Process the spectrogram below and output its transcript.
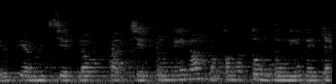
เดี๋ยวเพียมเสร็จเราผัดเสร็จตรงนี้เนาะแล้วก็มาตุ้มตรงนี้เลยจ้ะ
